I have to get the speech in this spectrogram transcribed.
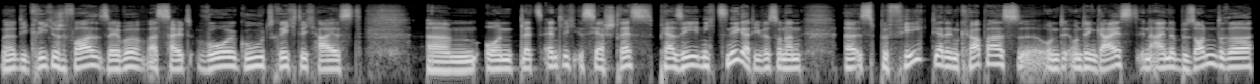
ne, die griechische Vorsilbe, was halt wohl, gut, richtig heißt. Ähm, und letztendlich ist ja Stress per se nichts Negatives, sondern äh, es befähigt ja den Körper äh, und, und den Geist in eine besondere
